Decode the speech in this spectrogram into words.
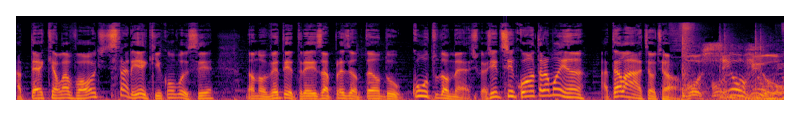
até que ela volte, estarei aqui com você na 93 apresentando o Culto Doméstico. A gente se encontra amanhã. Até lá, tchau, tchau. Você ouviu?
